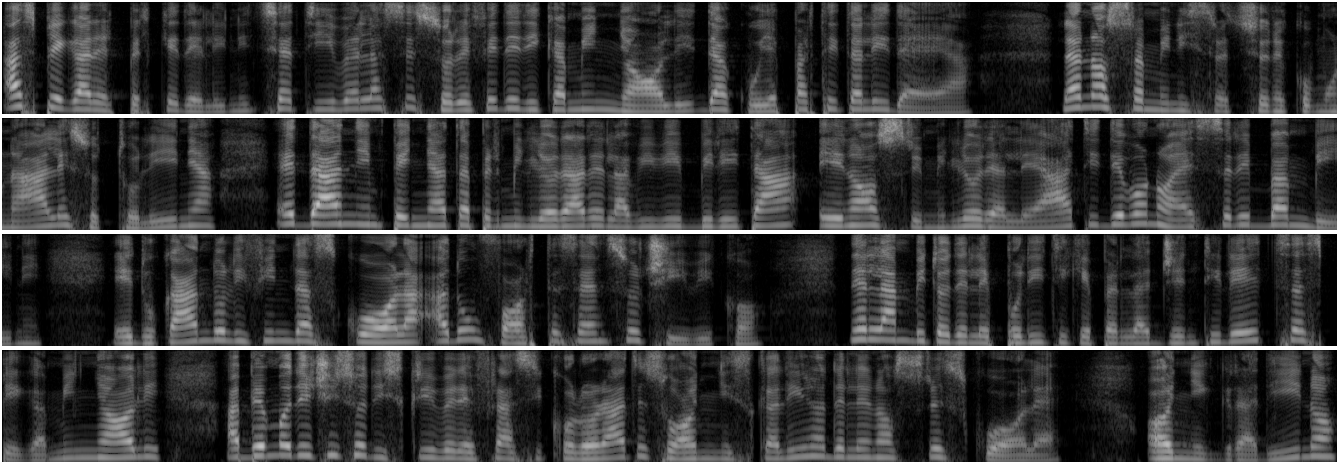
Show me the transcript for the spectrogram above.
A spiegare il perché dell'iniziativa è l'assessore Federica Mignoli, da cui è partita l'idea. La nostra amministrazione comunale, sottolinea, è da anni impegnata per migliorare la vivibilità e i nostri migliori alleati devono essere i bambini, educandoli fin da scuola ad un forte senso civico. Nell'ambito delle politiche per la gentilezza, spiega Mignoli, abbiamo deciso di scrivere frasi colorate su ogni scalino delle nostre scuole. Ogni gradino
